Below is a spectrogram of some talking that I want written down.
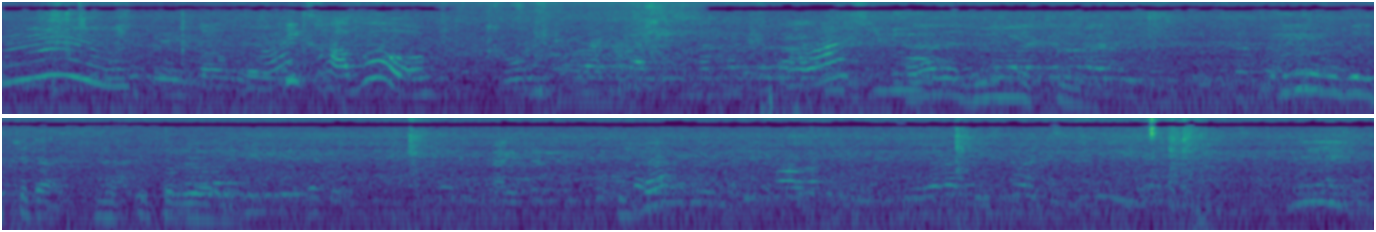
음, 이 가보. 나는 눈이 있지. 눈이 보고 있더라. 이거? 음.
